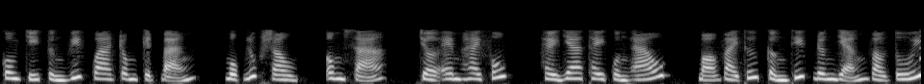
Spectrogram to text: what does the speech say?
cô chỉ từng viết qua trong kịch bản, một lúc sau, ông xã, chờ em 2 phút, hề gia thay quần áo, bỏ vài thứ cần thiết đơn giản vào túi,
